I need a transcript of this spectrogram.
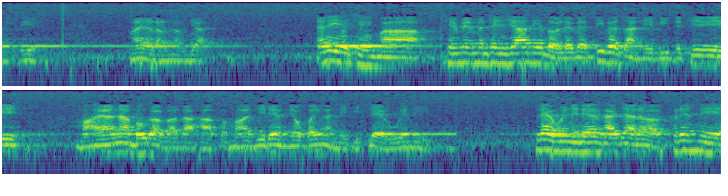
နေသေးတယ်900လောက်နောက်ကျအဲ့ဒီအချိန်မှာ သင်္မင်မထင်ရှားသေးတော့လည်းပဲတိဘက်ကနေပြီးတဖြည်းဖြည်းမဟာယာနဗုဒ္ဓဘာသာဟာဗမာပြည်တဲ့မြောက်ပိုင်းကနေပြီးလှည့်ဝင်နေလှည့်ဝင်နေတဲ့အခါကျတော့ခရစ်နှစ်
